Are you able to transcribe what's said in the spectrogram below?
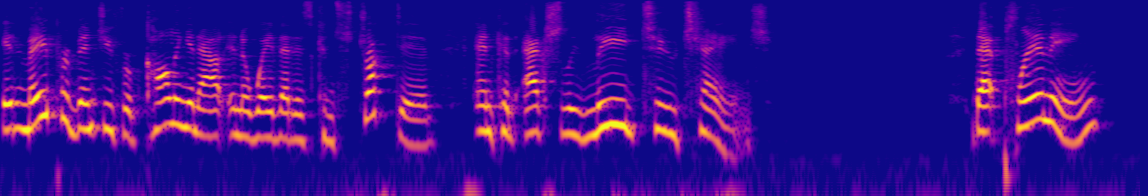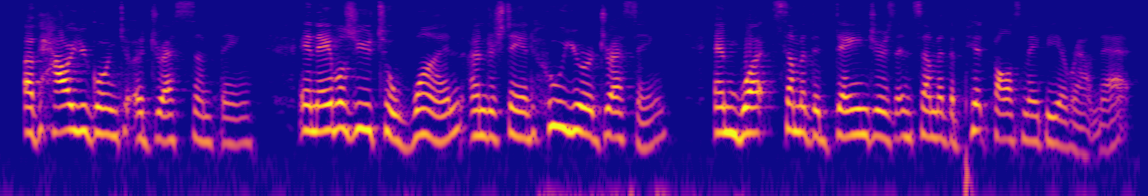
it may prevent you from calling it out in a way that is constructive and could actually lead to change. That planning of how you're going to address something enables you to one, understand who you're addressing and what some of the dangers and some of the pitfalls may be around that.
